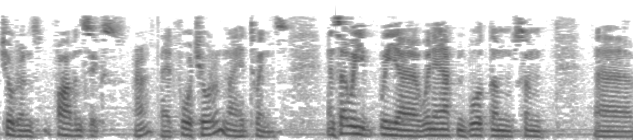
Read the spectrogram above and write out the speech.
Children five and six, right? They had four children and they had twins. And so we, uh, went out and bought them some uh,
